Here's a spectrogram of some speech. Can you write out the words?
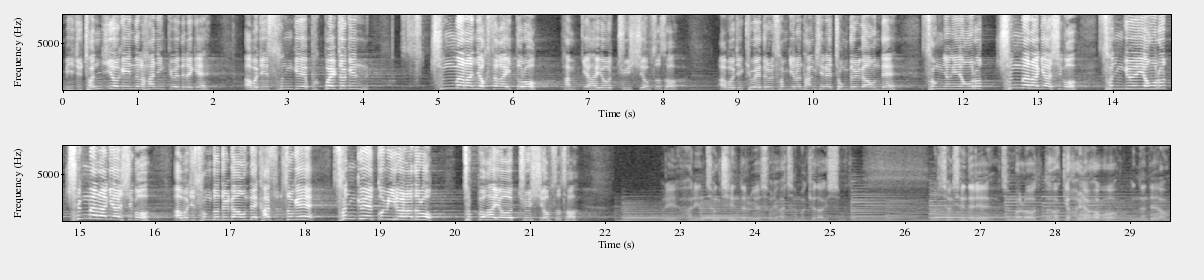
미주 전 지역에 있는 한인 교회들에게 아버지 선교의 폭발적인 충만한 역사가 있도록 함께하여 주시옵소서. 아버지 교회들을 섬기는 당신의 종들 가운데 성령의 영으로 충만하게 하시고 선교의 영으로 충만하게 하시고 아버지 성도들 가운데 가슴 속에 선교의 꿈이 일어나도록 축복하여 주시옵소서. 한인 정치인들을 위해서 우리 같이 한번 기도하겠습니다. 정치인들이 정말로 뜨겁게 활력하고 있는데요.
